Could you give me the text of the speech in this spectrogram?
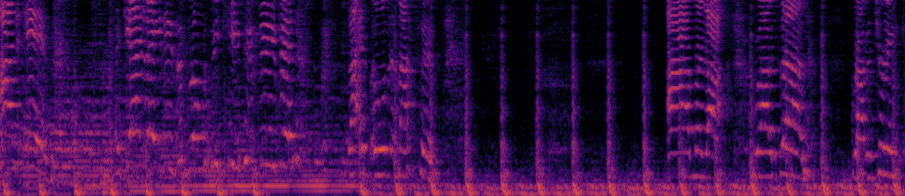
and in. Again, ladies, as long as we keep it moving, that is all that matters. God's end. Grab a drink.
